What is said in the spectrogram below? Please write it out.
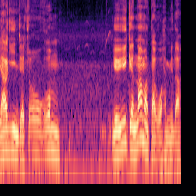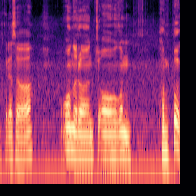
약이 이제 조금 여유 있게 남았다고 합니다. 그래서 오늘은 조금 흠뻑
